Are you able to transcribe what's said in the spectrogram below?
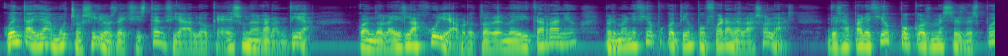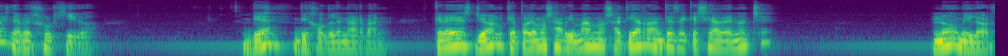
Cuenta ya muchos siglos de existencia, lo que es una garantía. Cuando la isla Julia brotó del Mediterráneo, permaneció poco tiempo fuera de las olas. Desapareció pocos meses después de haber surgido. Bien, dijo Glenarvan. ¿Crees, John, que podemos arrimarnos a tierra antes de que sea de noche? No, milord,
